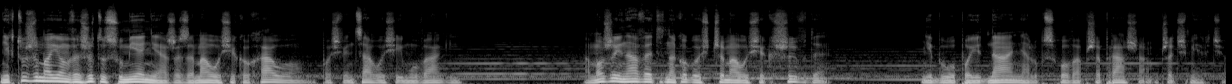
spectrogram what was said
Niektórzy mają wyrzuty sumienia, że za mało się kochało, poświęcało się im uwagi, a może i nawet na kogoś trzymało się krzywdę, nie było pojednania lub słowa przepraszam przed śmiercią.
